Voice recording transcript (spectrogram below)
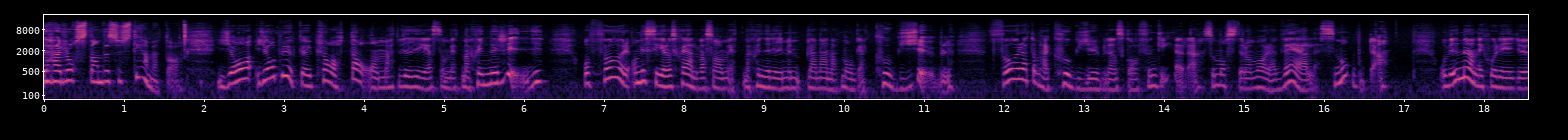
Det här rostande systemet då? Ja, jag brukar ju prata om att vi är som ett maskineri. Och för, om vi ser oss själva som ett maskineri med bland annat många kugghjul. För att de här kugghjulen ska fungera så måste de vara välsmorda. Och vi människor är ju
